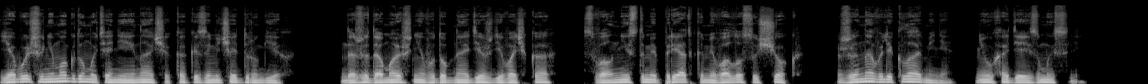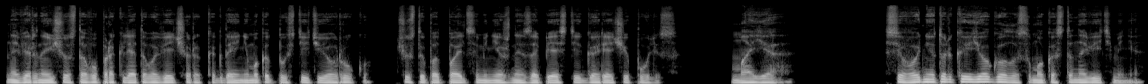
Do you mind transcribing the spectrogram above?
Я больше не мог думать о ней иначе, как и замечать других. Даже домашняя в удобной одежде в очках, с волнистыми прядками волос у щек. Жена влекла меня, не уходя из мыслей. Наверное, еще с того проклятого вечера, когда я не мог отпустить ее руку, чувствуя под пальцами нежное запястье и горячий пульс. Моя. Сегодня только ее голос мог остановить меня.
